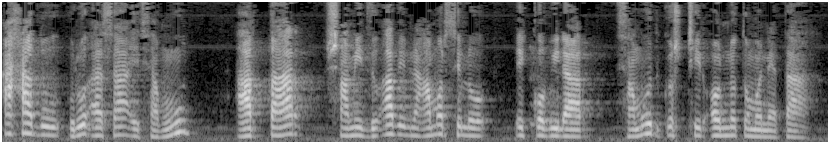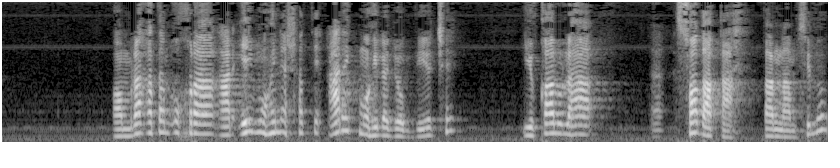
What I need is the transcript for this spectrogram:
আহাদু রুআসা সামুদ, আর তার স্বামী দুআব আমর ছিল এই কবিলার সামুদ গোষ্ঠীর অন্যতম নেতা। অমরা আতান উখরা, আর এই মহিলার সাথে আরেক মহিলা যোগ দিয়েছে। ইউকালুল্লাহ সদাকাহ, তার নাম ছিল।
